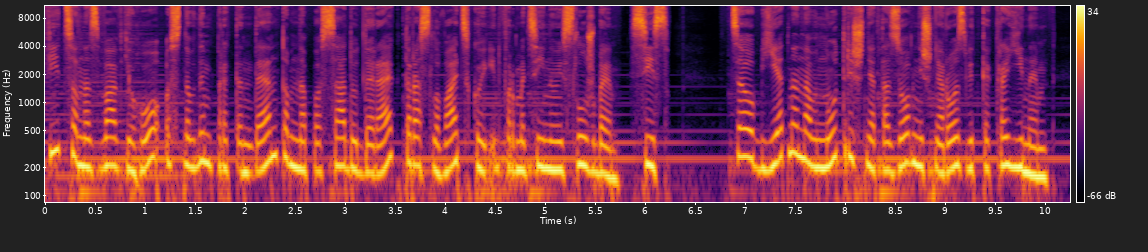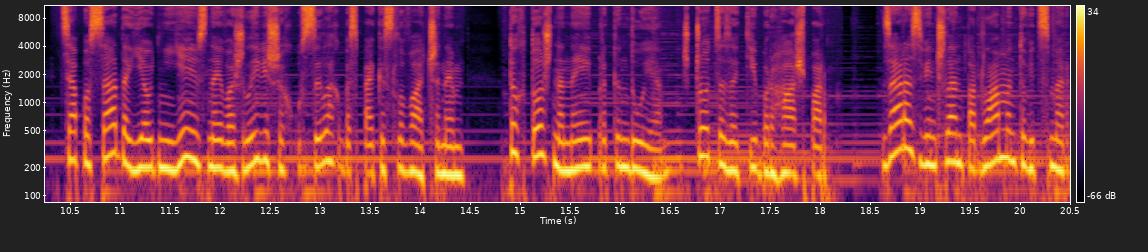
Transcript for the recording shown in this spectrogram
Фіцо назвав його основним претендентом на посаду директора Словацької інформаційної служби СІС. Це об'єднана внутрішня та зовнішня розвідка країни. Ця посада є однією з найважливіших у силах безпеки Словаччини. То хто ж на неї претендує? Що це за Тібор Гашпар? Зараз він член парламенту від СМЕР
